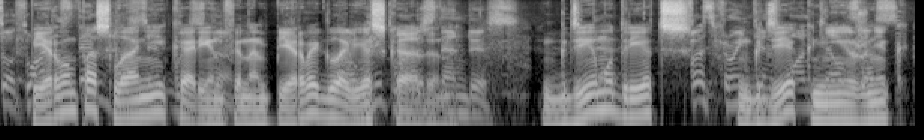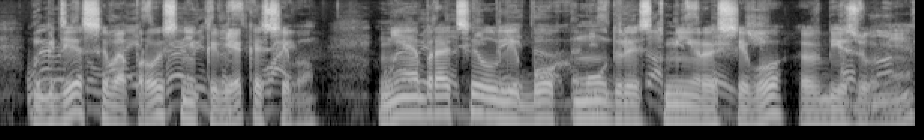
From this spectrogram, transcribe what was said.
В первом послании Коринфянам, первой главе сказано, «Где мудрец, где книжник, где совопросник века сего? Не обратил ли Бог мудрость мира сего в безумие?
